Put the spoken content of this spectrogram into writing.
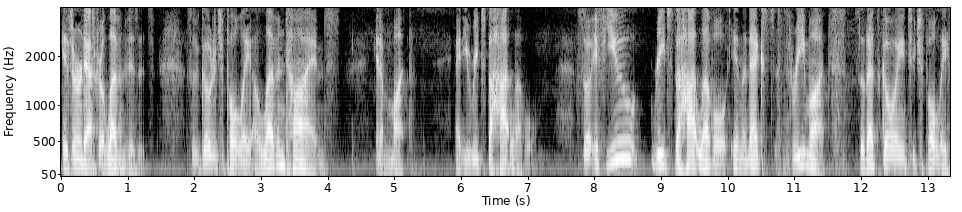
is earned after 11 visits. So you go to Chipotle 11 times in a month, and you reach the hot level. So if you reach the hot level in the next three months, so that's going to Chipotle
